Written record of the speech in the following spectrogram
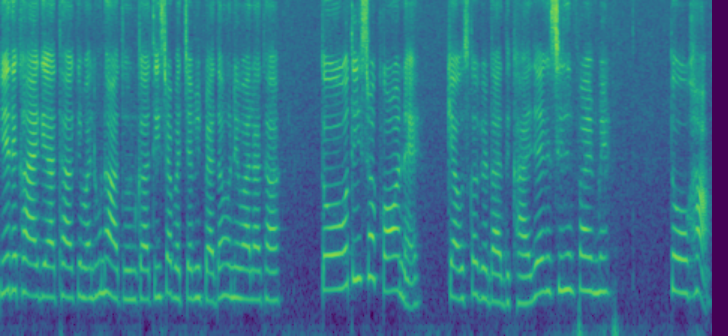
यह दिखाया गया था कि मलहून खातून का तीसरा बच्चा भी पैदा होने वाला था। तो वो तीसरा कौन है? क्या उसका किरदार दिखाया जाएगा सीज़न फाइव में? तो हाँ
